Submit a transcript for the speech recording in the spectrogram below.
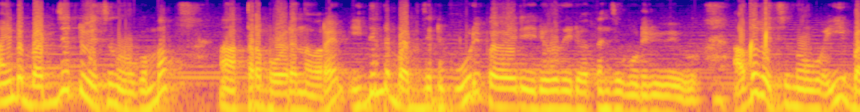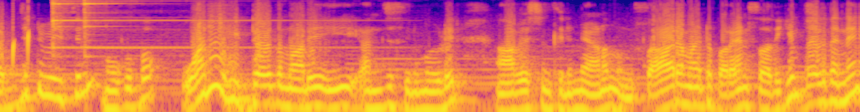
അതിന്റെ ബഡ്ജറ്റ് വെച്ച് നോക്കുമ്പോൾ അത്ര പോരെന്ന് പറയും. ഇതിന്റെ ബഡ്ജറ്റ് കൂടി പോയൊരു ഇരുപത് ഇരുപത്തഞ്ച് കോടി രൂപയുള്ളൂ അത് വെച്ച് നോക്കുമ്പോൾ ഈ ബഡ്ജറ്റ് ബേസിൽ നോക്കുമ്പോൾ വലിയ ഹിറ്റായിട്ട് മാറിയ ഈ അഞ്ച് സിനിമകളിൽ ആവേശം സിനിമയാണെന്ന് സാരമായിട്ട് പറയാൻ സാധിക്കും. അതുപോലെ തന്നെ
